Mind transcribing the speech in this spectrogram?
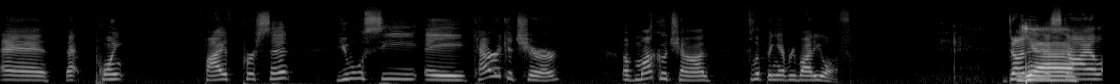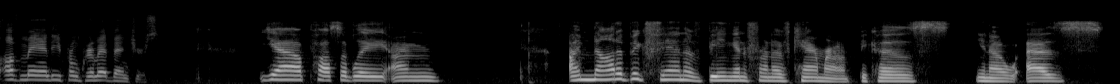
And that 0.5%, you will see a caricature of Mako chan flipping everybody off. Done in the style of Mandy from Grim Adventures. Yeah, possibly. I'm I'm not a big fan of being in front of camera because, you know, as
